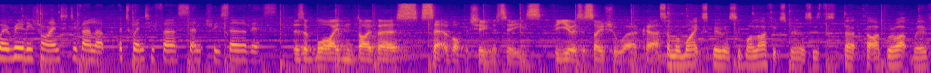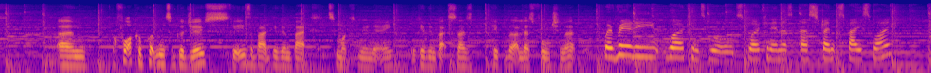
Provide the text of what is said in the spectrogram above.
We're really trying to develop a 21st century service. There's a wide and diverse set of opportunities for you as a social worker. Some of my experiences, my life experiences that, that I grew up with, um, I thought I could put them to good use. It is about giving back to my community and giving back to those people that are less fortunate. We're really working towards working in a, a strengths-based way.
